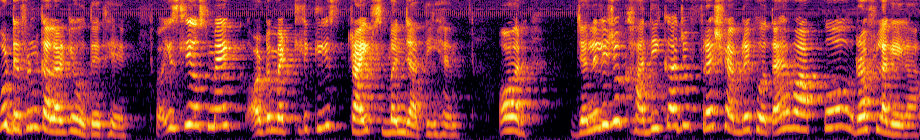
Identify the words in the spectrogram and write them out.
वो डिफरेंट कलर के होते थे। और इसलिए उसमें ऑटोमेटिकली स्ट्राइप्स बन जाती हैं। और जनरली जो खादी का जो फ्रेश फैब्रिक होता है, वो आपको रफ लगेगा।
